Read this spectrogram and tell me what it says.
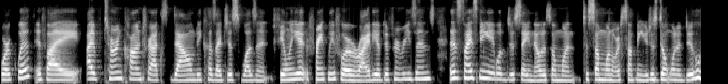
work with. If I I've turned contracts down because I just wasn't feeling it, frankly, for a variety of different reasons. And it's nice being able to just say no to someone to someone or something you just don't want to do.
